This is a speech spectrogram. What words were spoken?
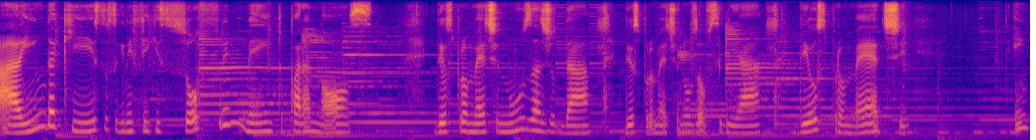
ainda que isso signifique sofrimento para nós. Deus promete nos ajudar, Deus promete nos auxiliar, Deus promete em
